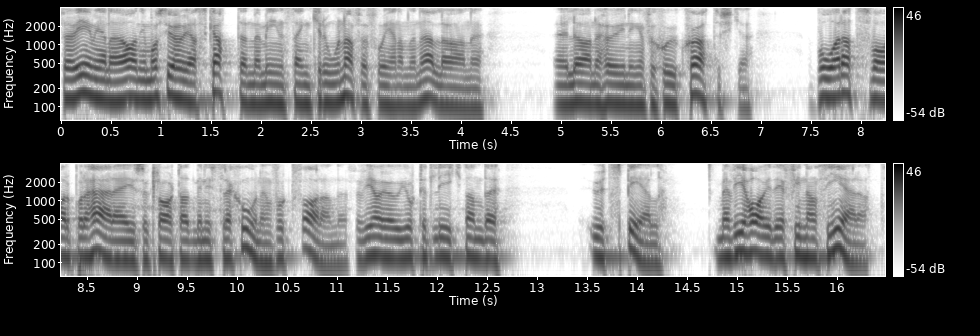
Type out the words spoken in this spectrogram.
För vi menar, ja ni måste ju höja skatten med minst en krona för att få igenom den här löne, eh, lönehöjningen för sjuksköterskor. Vårat svar på det här är ju såklart administrationen fortfarande. För vi har ju gjort ett liknande utspel. Men vi har ju det finansierat.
